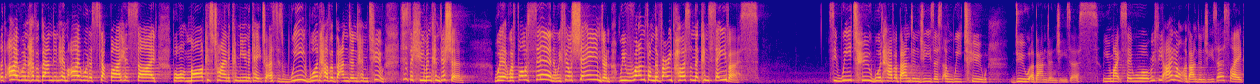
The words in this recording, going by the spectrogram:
Like, I wouldn't have abandoned him. I would have stuck by his side. But what Mark is trying to communicate to us is we would have abandoned him too. This is the human condition. We're, we're full of sin and we feel ashamed and we run from the very person that can save us. See, we too would have abandoned Jesus and we too do abandon Jesus. You might say, well, Ruthie, I don't abandon Jesus. Like,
